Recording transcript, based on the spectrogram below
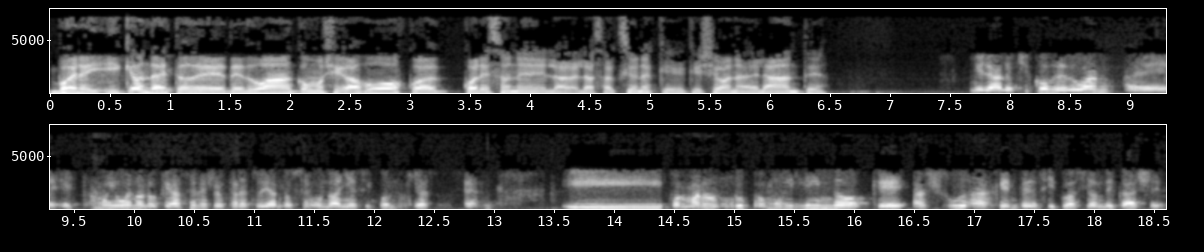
Bueno, ¿y, qué onda esto de, de Duan? ¿Cómo llegás vos? ¿Cuáles son eh, las acciones que, llevan adelante? Mira, los chicos de Duan eh, está muy bueno lo que hacen. Ellos están estudiando segundo año de psicología social y formaron un grupo muy lindo que ayuda a gente en situación de calle.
